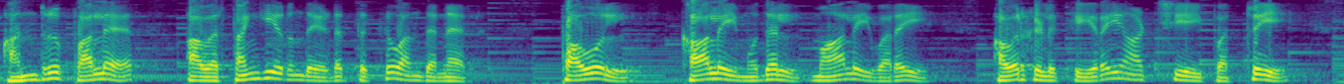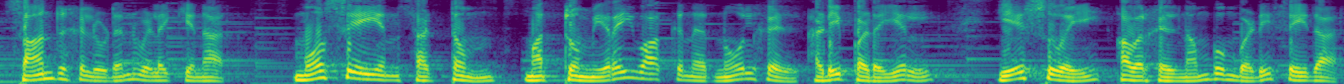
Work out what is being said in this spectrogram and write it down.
அன்று பலர் அவர் தங்கியிருந்த இடத்துக்கு வந்தனர். பவுல் காலை முதல் மாலை வரை அவர்களுக்கு இறையாட்சியை பற்றி சான்றுகளுடன் விளக்கினார். மோசேயின் சட்டம் மற்றும் இறைவாக்குனர் நூல்கள் அடிப்படையில் இயேசுவை அவர்கள் நம்பும்படி செய்தார்.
